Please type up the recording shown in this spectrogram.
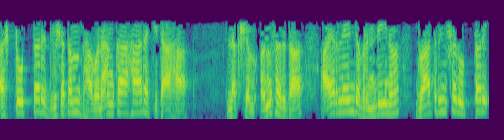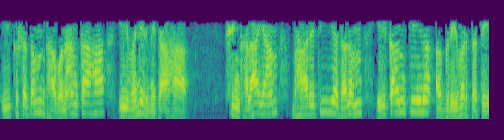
अष्टोत्तर द्विशतं धावनांका रचिता। लक्ष्यम् अनुसृत्य आयरलैण्ड वृन्देन द्वात्रिंशदुत्तर एकशतं धावनांका एव निर्मिता। श्रृंखलायां भारतीयदलम् एकांकेन अग्रे वर्तते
